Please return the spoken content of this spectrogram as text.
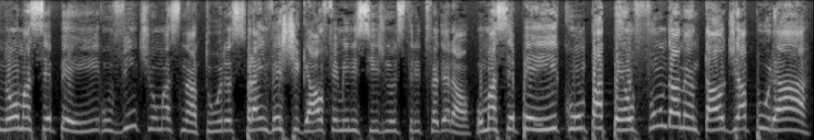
assinou uma CPI com 21 assinaturas para investigar o feminicídio no Distrito Federal. Uma CPI com um papel fundamental de apurar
